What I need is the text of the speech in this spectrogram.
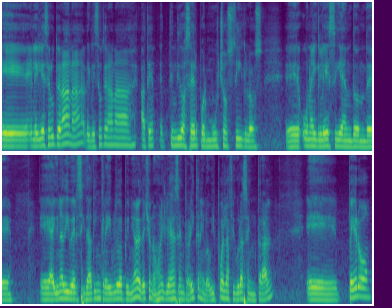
en la iglesia luterana, la iglesia luterana ha tendido a ser por muchos siglos una iglesia en donde eh, hay una diversidad increíble de opiniones. De hecho, no es una iglesia centralista, ni el obispo es la figura central. Eh, pero,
